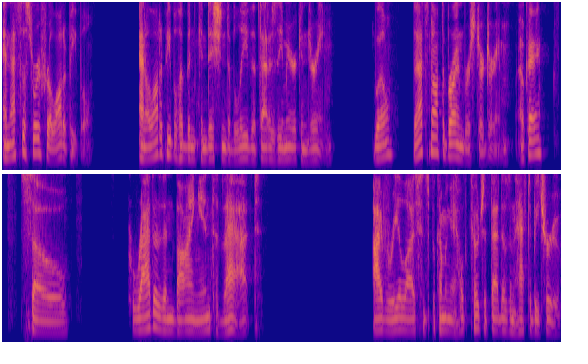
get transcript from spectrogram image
And that's the story for a lot of people. And a lot of people have been conditioned to believe that that is the American dream. Well, that's not the Brian Brister dream, okay? So rather than buying into that, I've realized since becoming a health coach that that doesn't have to be true.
